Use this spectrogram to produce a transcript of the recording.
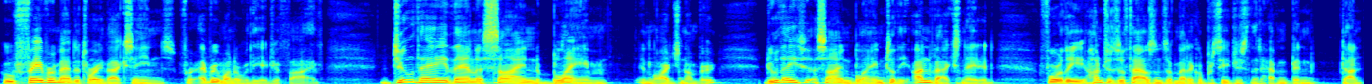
who favor mandatory vaccines for everyone over the age of five, do they then assign blame in large number? Do they assign blame to the unvaccinated for the hundreds of thousands of medical procedures that haven't been done?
